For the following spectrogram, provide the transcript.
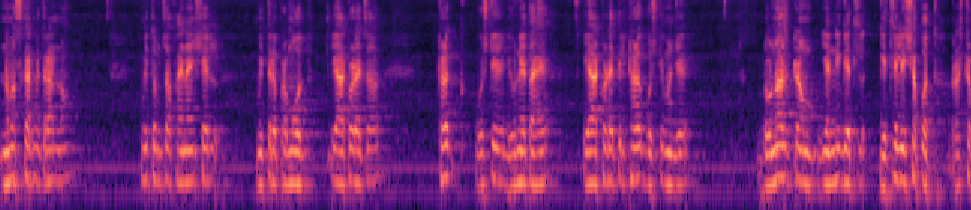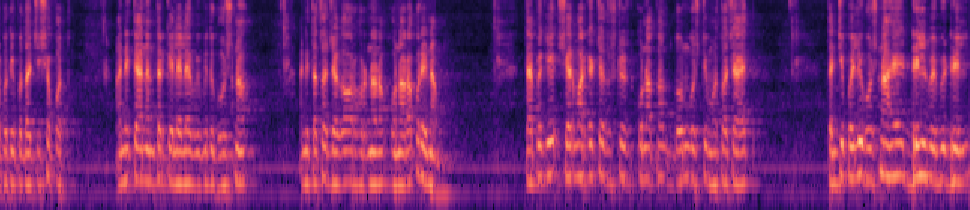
नमस्कार मित्रांनो. मी तुमचा फायनान्शियल मित्र प्रमोद. या आठवड्याचं ठळक गोष्टी घेऊन येत आहे. या आठवड्यातील ठळक गोष्टी म्हणजे डोनाल्ड ट्रम्प यांनी घेतल घेतलेली शपथ राष्ट्रपतीपदाची शपथ आणि त्यानंतर केलेल्या विविध घोषणा आणि त्याचा जगावर होणारा होणारा परिणाम. त्यापैकी शेअर मार्केटच्या दृष्टिकोनातून दोन गोष्टी महत्त्वाच्या आहेत. त्यांची पहिली घोषणा आहे ड्रिल बेबी ड्रिल.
